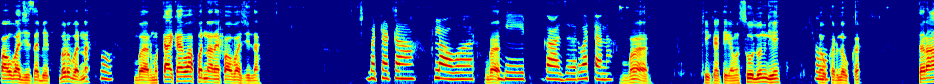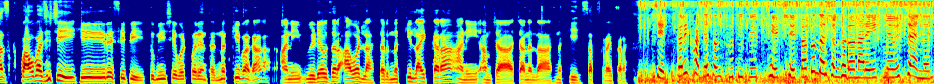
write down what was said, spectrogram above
पावभाजीचा बेत. बरोबर ना? हो. बर मग काय काय वापरणार आहे पावभाजीला? बटाटा फ्लावर बर. बीट गाजर वाटाणा. बर. ठीक आहे ठीक आहे. मग सोलून घे. हो. लवकर लवकर. तर आज पावभाजीची ही रेसिपी तुम्ही शेवटपर्यंत नक्की बघा आणि व्हिडिओ जर आवडला तर नक्की लाईक करा आणि आमच्या चॅनलला नक्की सबस्क्राईब करा. शेतकरी खाद्य संस्कृतीचे थेट शेतातून दर्शन घडवणारे एकमेव चॅनल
